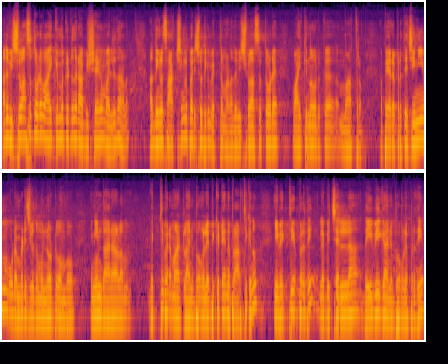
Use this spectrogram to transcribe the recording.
അത് വിശ്വാസത്തോടെ വായിക്കുമ്പോൾ കിട്ടുന്നൊരു അഭിഷേകം വലുതാണ്. അത് നിങ്ങൾ സാക്ഷ്യങ്ങൾ പരിശോധിക്കും വ്യക്തമാണ്. അത് വിശ്വാസത്തോടെ വായിക്കുന്നവർക്ക് മാത്രം. അപ്പോൾ ഏറെ പ്രത്യേകിച്ച് ഇനിയും ഉടമ്പടി ജീവിതം മുന്നോട്ട് പോകുമ്പോൾ ഇനിയും ധാരാളം വ്യക്തിപരമായിട്ടുള്ള അനുഭവങ്ങൾ ലഭിക്കട്ടെ എന്ന് പ്രാർത്ഥിക്കുന്നു. ഈ വ്യക്തിയെ പ്രതി ലഭിച്ച എല്ലാ ദൈവിക അനുഭവങ്ങളെ പ്രതിയും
